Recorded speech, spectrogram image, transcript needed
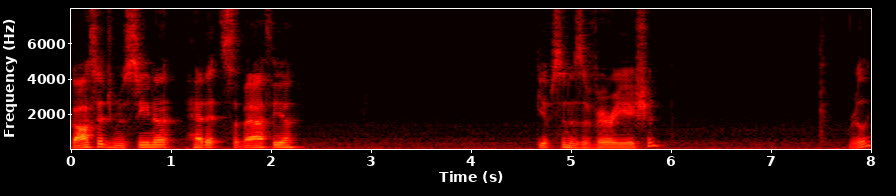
Gossage, Mussina, Pettitte, Sabathia. Gibson is a variation? Really?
